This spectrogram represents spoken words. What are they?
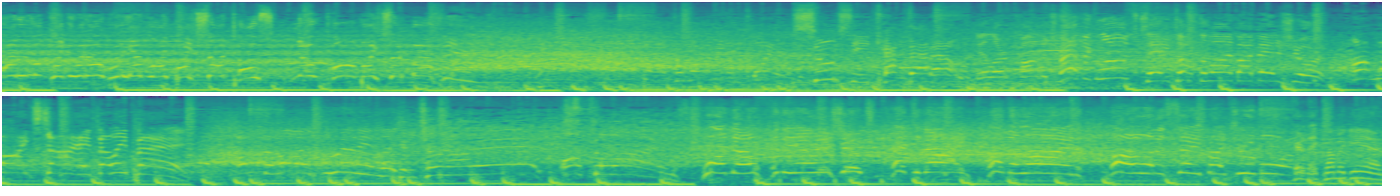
and it looked like it went over the end line by Santos. No call by St. Murphy. Susi kept that in the area shoots and denied on the line. Oh, what a save by Drew Moor. Here they come again.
